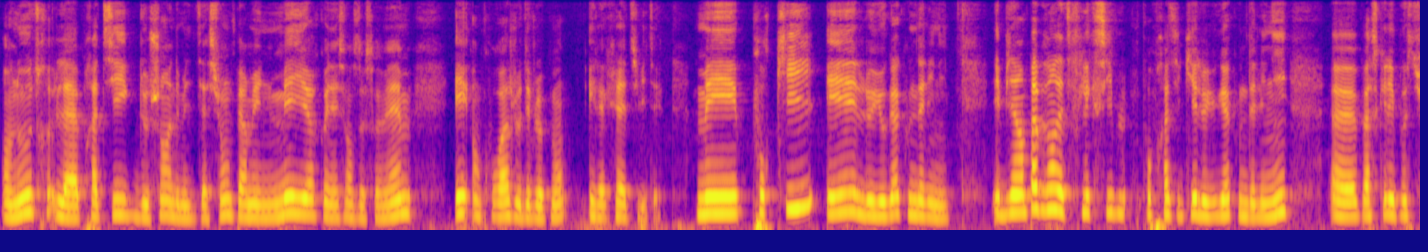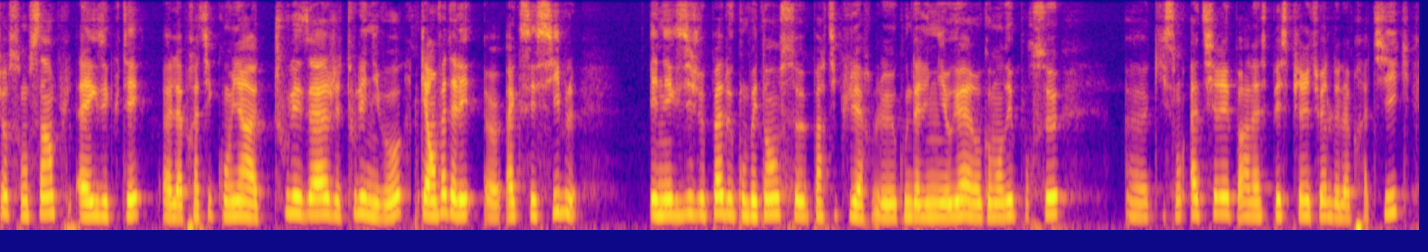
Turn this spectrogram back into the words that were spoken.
En outre, la pratique de chant et de méditation permet une meilleure connaissance de soi-même et encourage le développement et la créativité. Mais pour qui est le yoga Kundalini? Eh bien, pas besoin d'être flexible pour pratiquer le yoga Kundalini. Euh, parce que les postures sont simples à exécuter. Euh, la pratique convient à tous les âges et tous les niveaux, car en fait elle est euh, accessible et n'exige pas de compétences particulières. Le Kundalini Yoga est recommandé pour ceux qui sont attirés par l'aspect spirituel de la pratique.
